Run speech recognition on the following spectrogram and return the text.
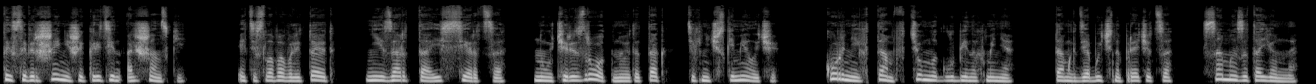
Ты совершеннейший кретин Альшанский. Эти слова вылетают не изо рта, из сердца. Ну, через рот, но это так, технически мелочи. Корни их там, в темных глубинах меня. Там, где обычно прячется самое затаенное,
